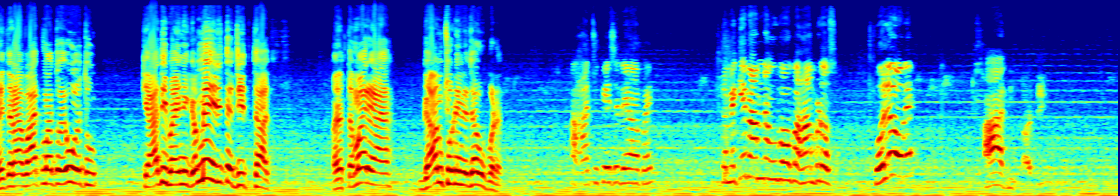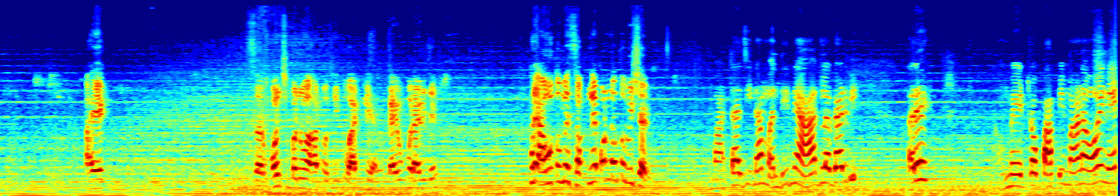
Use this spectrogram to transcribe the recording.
નહીતર આ વાતમાં તો એવું હતું કે આદિભાઈની ગમે એ રીતે જીત થાત અને તમારે આ ગામ છોડીને જવું પડે. હા, ચૂકે છે દેવાભાઈ. તમે કેમ આમના ઊભા ઊભા સાંભળો છો? બોલો હવે. હા આદિ આ એક સરપંચ બનવા હાટોથી તું આટલી હલકાઈ ઉપર આવી જાય. અરે આવું તો મેં સપને પણ નહોતું વિચાર્યું. માતાજીના મંદિરને આગ લગાડવી? અરે અમે એટલો પાપી માણસ હોય ને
